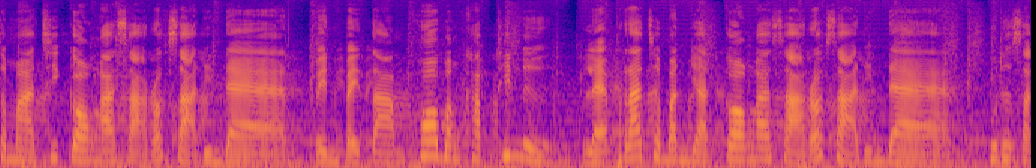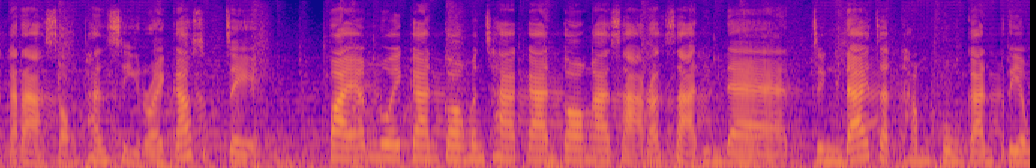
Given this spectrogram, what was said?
สมาชิกกองอาสารักษาดินแดน เป็นไปตามข้อบังคับที่ 1 และพระราชบัญญัติกองอาสารักษาดินแดน พุทธศักราช 2497 ฝ่ายอำนวยการกองบัญชาการกองอาสารักษาดินแดน จึงได้จัดทำโครงการเตรียม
